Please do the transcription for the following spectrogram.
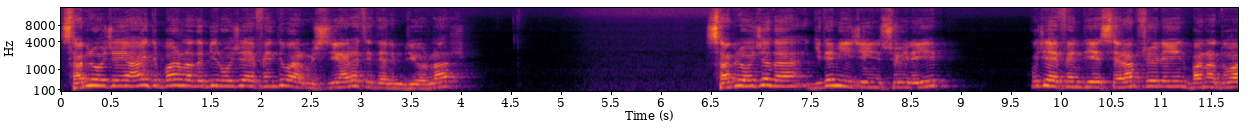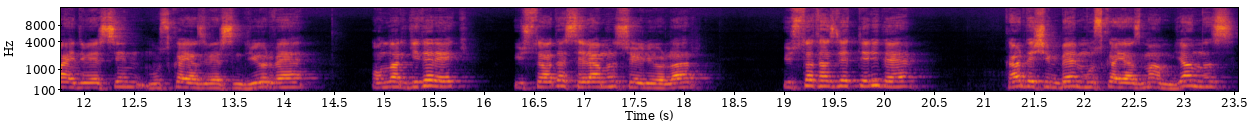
Sabri Hoca'ya haydi Barla'da bir hoca efendi varmış ziyaret edelim diyorlar. Sabri Hoca da gidemeyeceğini söyleyip Hoca efendiye selam söyleyin, bana dua ediversin, muska yazıversin diyor ve onlar giderek üstada selamını söylüyorlar. Üstad Hazretleri de kardeşim ben muska yazmam, yalnız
